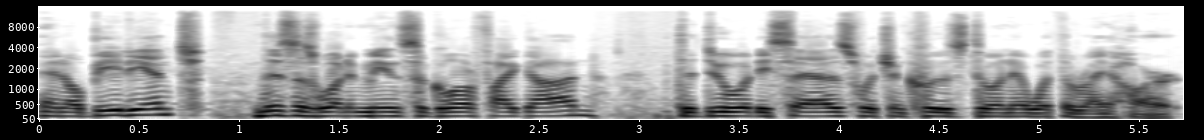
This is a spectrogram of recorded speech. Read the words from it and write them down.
and obedient. This is what it means to glorify God to do what he says, which includes doing it with the right heart.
